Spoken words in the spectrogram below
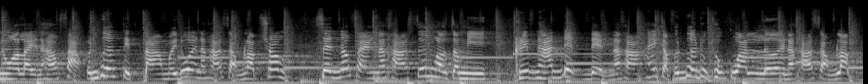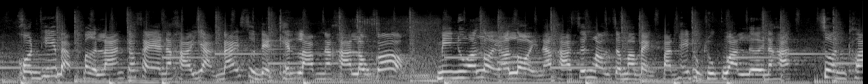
นูอะไรนะคะ ฝากเพื่อนๆติดตามไว้ด้วยนะคะสำหรับช่อง c e n t e r f a n นะคะ ซึ่งเราจะมีคลิปนะเด็ดๆนะคะ ให้กับเพื่อนๆทุกๆวันเลยนะคะสำหรับคนที่แบบเปิดร้านกาแฟนะคะ อยากได้สูตรเด็ดเคล็ดลับนะคะแล้วก็เมนูอร่อยๆนะคะ ซึ่งเราจะมาแบ่งปันให้ทุกๆวันเลยนะคะ ส่วนใคร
